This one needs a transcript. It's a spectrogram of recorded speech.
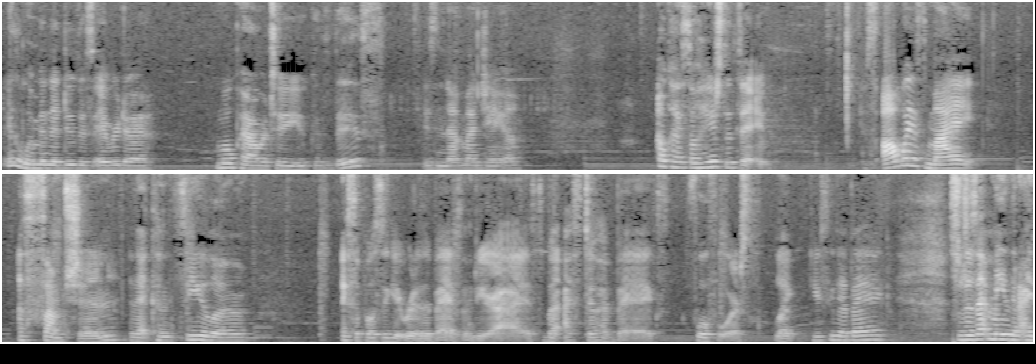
There's women that do this every day. More power to you because this is not my jam. Okay, so here's the thing. It's always my assumption that concealer is supposed to get rid of the bags under your eyes, but I still have bags full force. Like, you see that bag? So does that mean that I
